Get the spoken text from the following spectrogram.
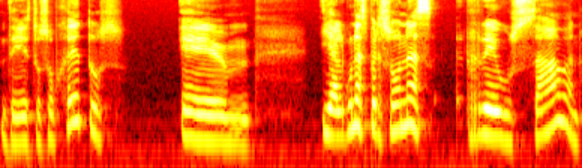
de estos objetos. Y algunas personas rehusaban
